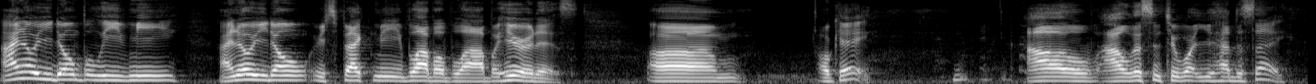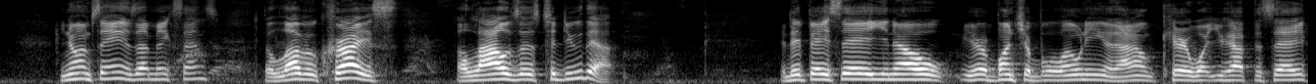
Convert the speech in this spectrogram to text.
I know you don't believe me. I know you don't respect me, blah, blah, blah, but here it is. Um, okay. I'll, I'll listen to what you had to say. You know what I'm saying? Does that make sense? The love of Christ allows us to do that. And if they say, you know, you're a bunch of baloney and I don't care what you have to say,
